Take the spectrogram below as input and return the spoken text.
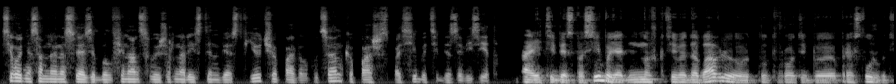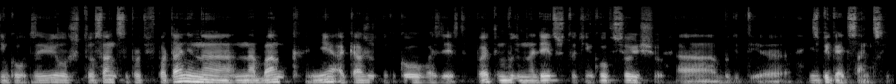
Сегодня со мной на связи был финансовый журналист InvestFuture Павел Гуценко. Паша, спасибо тебе за визит. Да, и тебе спасибо. Я немножко тебе добавлю. Тут вроде бы пресс-служба Тинькофф заявила, что санкции против Потанина на банк не окажут никакого воздействия. Поэтому будем надеяться, что Тинькофф все еще а, будет а, избегать санкций.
